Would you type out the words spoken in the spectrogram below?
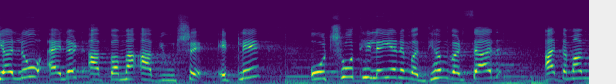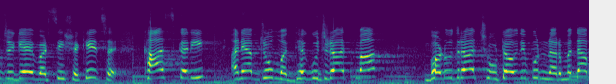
યલો એલર્ટ આપવામાં આવ્યું છે. એટલે ઓછોથી લઈ અને મધ્યમ વરસાદ આ તમામ જગ્યાએ વરસી શકે છે. ખાસ કરી અને આપ જો મધ્ય ગુજરાતમાં વડોદરા, છોટાઉદેપુર, નર્મદા,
